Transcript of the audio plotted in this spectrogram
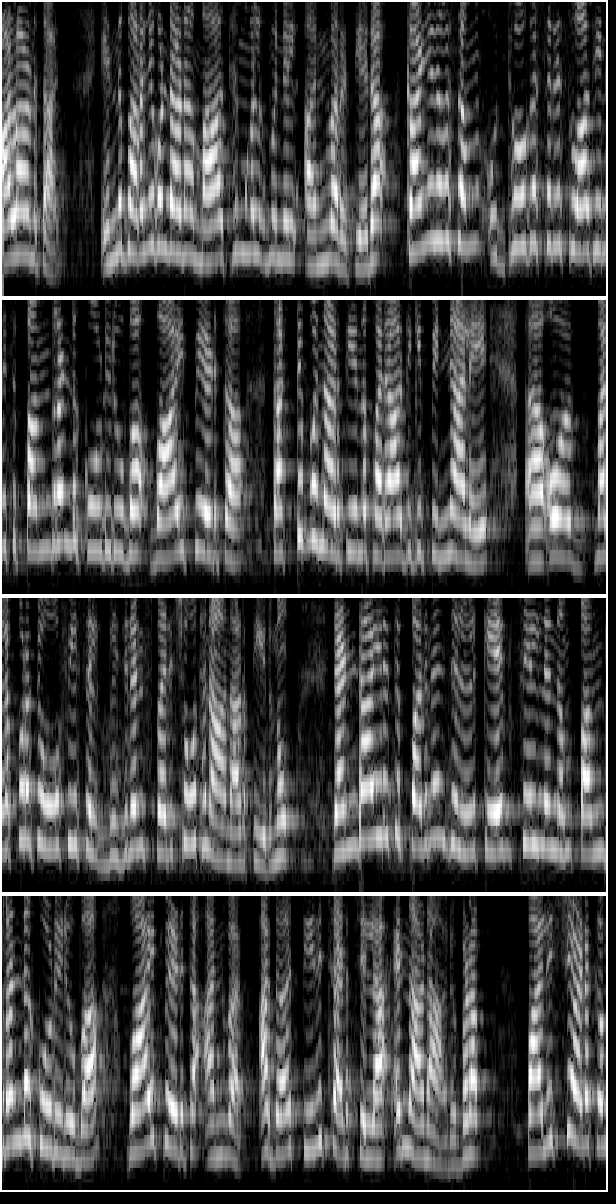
ആളാണ് താൻ. എന്ന് പറഞ്ഞുകൊണ്ടാണ് മാധ്യമങ്ങൾക്ക് മുന്നിൽ അൻവർ എത്തിയത്. കഴിഞ്ഞ ദിവസം ഉദ്യോഗസ്ഥരെ സ്വാധീനിച്ച് പന്ത്രണ്ട് കോടി രൂപ വായ്പയെടുത്ത് തട്ടിപ്പ് നടത്തിയെന്ന പരാതിക്ക് പിന്നാലെ മലപ്പുറത്തെ ഓഫീസിൽ വിജിലൻസ് പരിശോധന നടത്തിയിരുന്നു. രണ്ടായിരത്തി പതിനഞ്ചിൽ കെ എഫ് സിയിൽ നിന്നും പന്ത്രണ്ട് കോടി രൂപ വായ്പയെടുത്ത അൻവർ അത് തിരിച്ചടച്ചില്ല എന്നാണ് ആരോപണം. പലിശ അടക്കം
